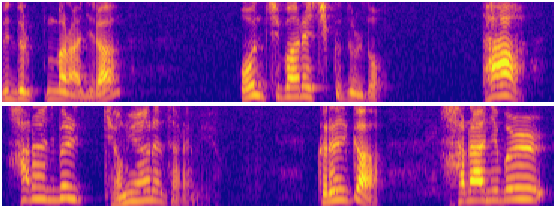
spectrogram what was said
믿을 뿐만 아니라 온 집안의 식구들도 다 하나님을 경외하는 사람이에요. 그러니까 하나님을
